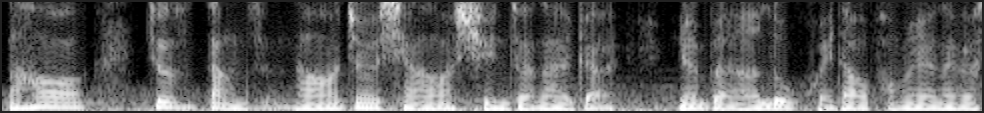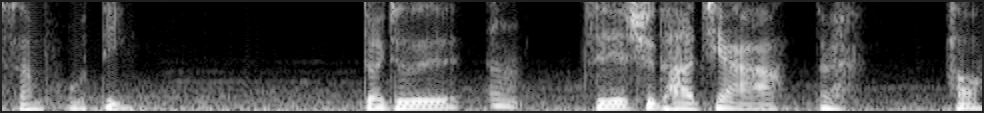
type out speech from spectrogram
然后就是这样子，然后就想要循着那个原本的路回到旁边的那个山坡地，对，就是嗯，直接去他家，对，好，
